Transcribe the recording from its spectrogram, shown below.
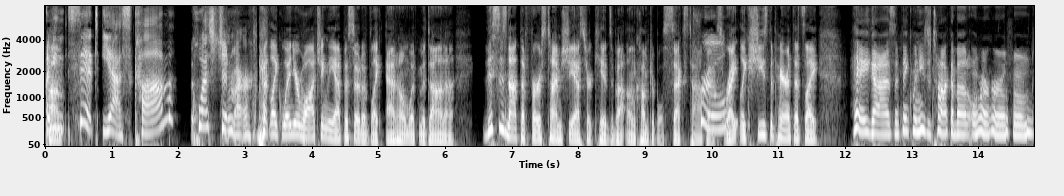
I Um, mean, sit, yes, calm, question mark. But like when you're watching the episode of like At Home with Madonna, this is not the first time she asks her kids about uncomfortable sex topics, True. right? Like she's the parent that's like, "Hey guys, I think we need to talk about orgasms,"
